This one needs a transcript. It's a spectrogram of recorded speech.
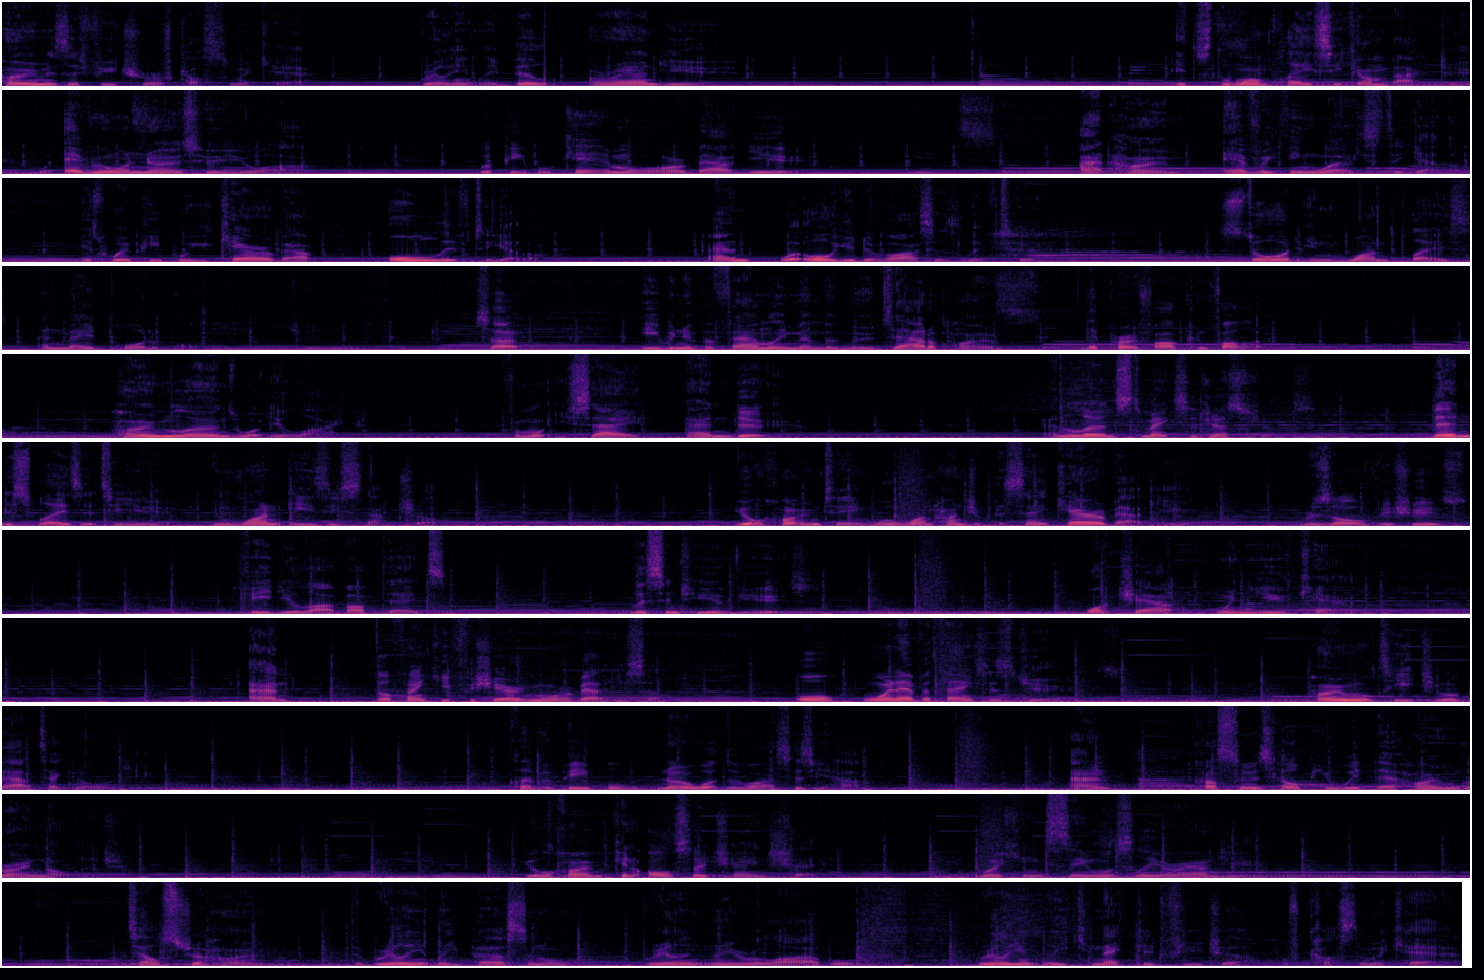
Home is the future of customer care, brilliantly built around you. It's the one place you come back to where everyone knows who you are, where people care more about you. At home, everything works together. It's where people you care about all live together, and where all your devices live too. Stored in one place and made portable. So, even if a family member moves out of home, their profile can follow. Home learns what you like, from what you say and do, and learns to make suggestions, then displays it to you in one easy snapshot. Your home team will 100% care about you, resolve issues, feed you live updates, listen to your views, watch out when you can't, and they'll thank you for sharing more about yourself, or whenever thanks is due. Home will teach you about technology. Clever people know what devices you have, and customers help you with their homegrown knowledge. Your home can also change shape, working seamlessly around you. Telstra Home, the brilliantly personal, brilliantly reliable, brilliantly connected future of customer care.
